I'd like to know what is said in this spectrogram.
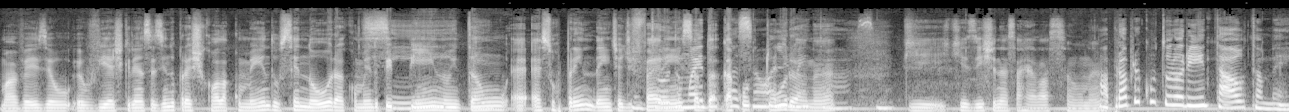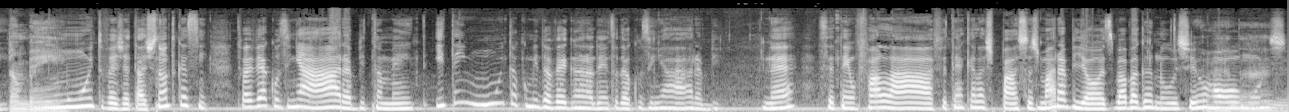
uma vez eu, eu vi as crianças indo para a escola comendo cenoura, comendo Sim, pepino, então é, é, surpreendente a diferença da, da, cultura, né? alimentar. né? Que, que existe nessa relação, né? A própria cultura oriental também. Também. Muito vegetais. Tanto que assim, tu vai ver a cozinha árabe também. E tem muita comida vegana dentro da cozinha árabe. Né? Você tem o falafel, tem aquelas pastas maravilhosas, baba ganoush, hummus,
